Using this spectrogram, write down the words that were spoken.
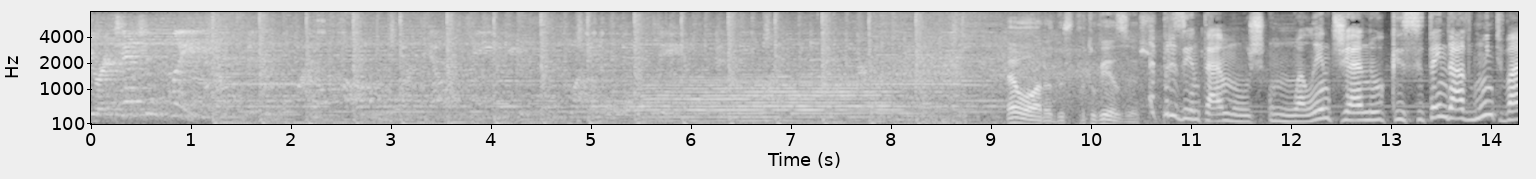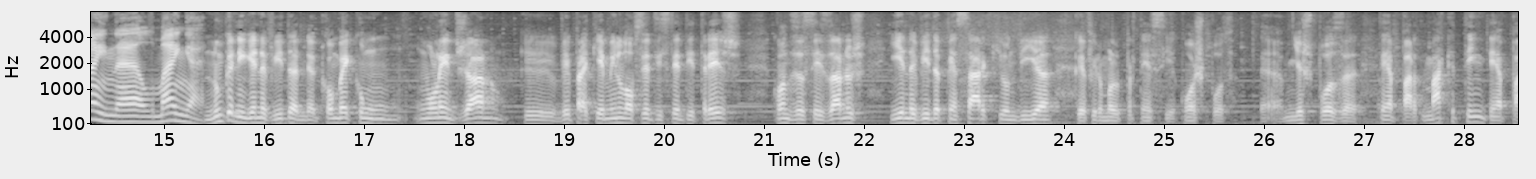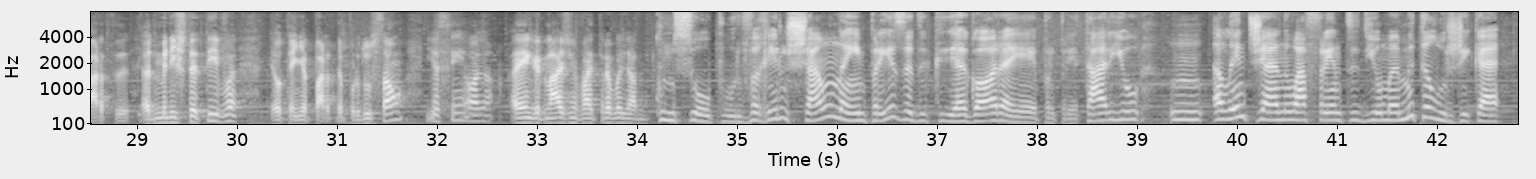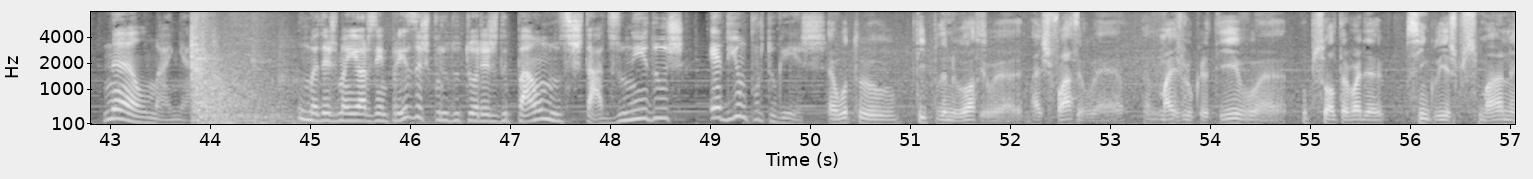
Your attention, please. A hora dos portugueses. Apresentamos um alentejano que se tem dado muito bem na Alemanha. Nunca ninguém na vida, né, como é que um, um alentejano que veio para aqui em 1973, com 16 anos, ia na vida pensar que um dia que a firma lhe pertencia, com a esposa. A minha esposa tem a parte de marketing, tem a parte administrativa, eu tenho a parte da produção e assim, olha, a engrenagem vai trabalhando. Começou por varrer o chão na empresa de que agora é proprietário, um alentejano à frente de uma metalúrgica na Alemanha. Uma das maiores empresas produtoras de pão nos Estados Unidos é de um português. É outro tipo de negócio, é mais fácil, é mais lucrativo. é- O pessoal trabalha 5 dias por semana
